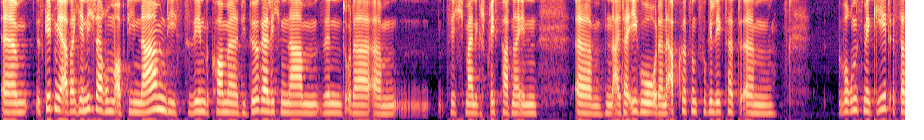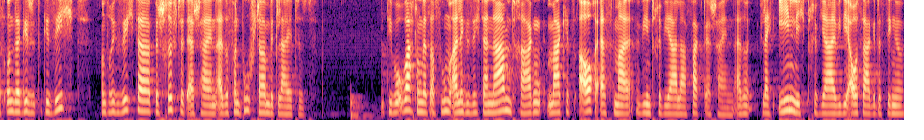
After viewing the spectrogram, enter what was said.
Ähm, es geht mir aber hier nicht darum, ob die Namen, die ich zu sehen bekomme, die bürgerlichen Namen sind oder ähm, sich meine GesprächspartnerInnen ähm, ein alter Ego oder eine Abkürzung zugelegt hat. Ähm, worum es mir geht, ist, dass unser Gesicht, unsere Gesichter beschriftet erscheinen, also von Buchstaben begleitet. Die Beobachtung, dass auf Zoom alle Gesichter Namen tragen, mag jetzt auch erstmal wie ein trivialer Fakt erscheinen. Also vielleicht ähnlich trivial wie die Aussage, dass Dinge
